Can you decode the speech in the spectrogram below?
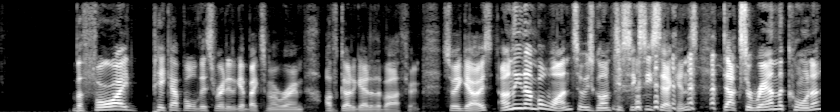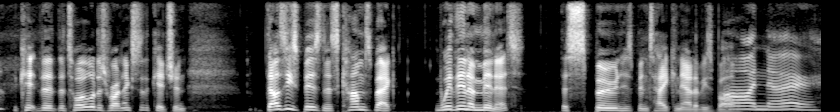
before I pick up all this ready to go back to my room, I've got to go to the bathroom. So he goes, only number one, so he's gone for 60 seconds, ducks around the corner, the, ki- the, the toilet is right next to the kitchen, does his business, comes back within a minute, the spoon has been taken out of his bowl. Oh no.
